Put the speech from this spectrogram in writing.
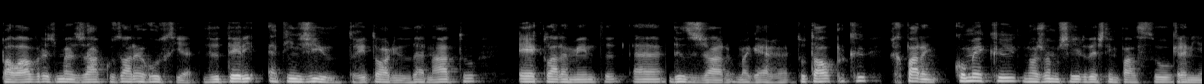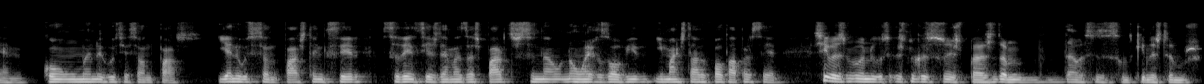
palavras, mas já acusar a Rússia de ter atingido território da NATO é claramente a desejar uma guerra total, porque reparem, como é que nós vamos sair deste impasse ucraniano? Com uma negociação de paz e a negociação de paz tem que ser cedências de ambas as partes, senão não é resolvido e mais tarde volta a aparecer. Sim, mas as negociações de paz dá-me dá a sensação de que ainda estamos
